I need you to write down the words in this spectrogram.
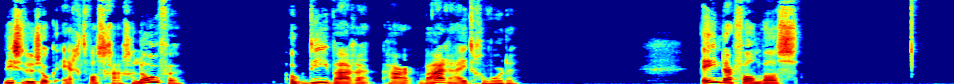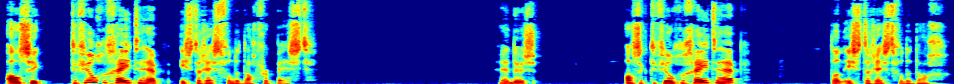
die ze dus ook echt was gaan geloven. Ook die waren haar waarheid geworden. Eén daarvan was: Als ik te veel gegeten heb, is de rest van de dag verpest. dus als ik te veel gegeten heb, dan is de rest van de dag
